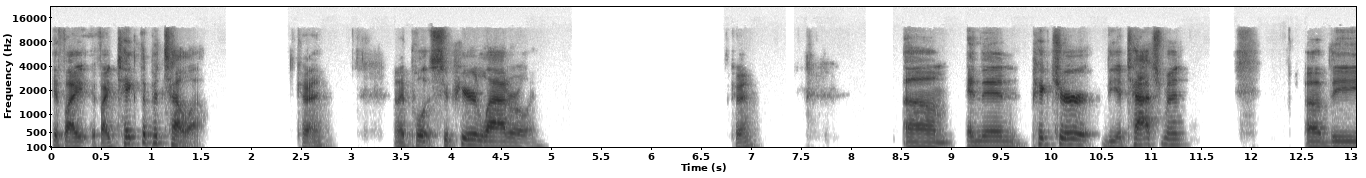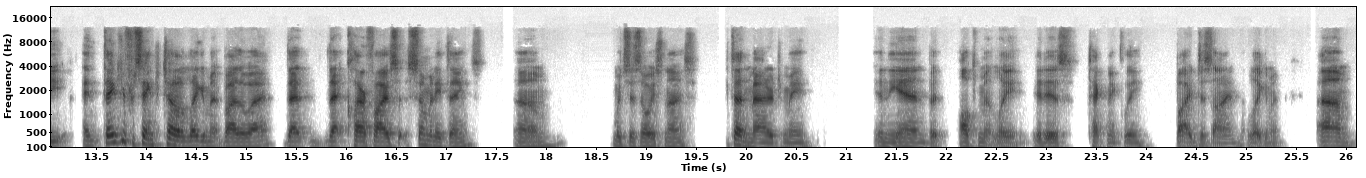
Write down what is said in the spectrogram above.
if i if i take the patella okay and i pull it superior laterally okay um, and then picture the attachment of the, and thank you for saying patellar ligament, by the way, that, that clarifies so many things, um, which is always nice. It doesn't matter to me in the end, but ultimately it is technically by design a ligament. Um,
